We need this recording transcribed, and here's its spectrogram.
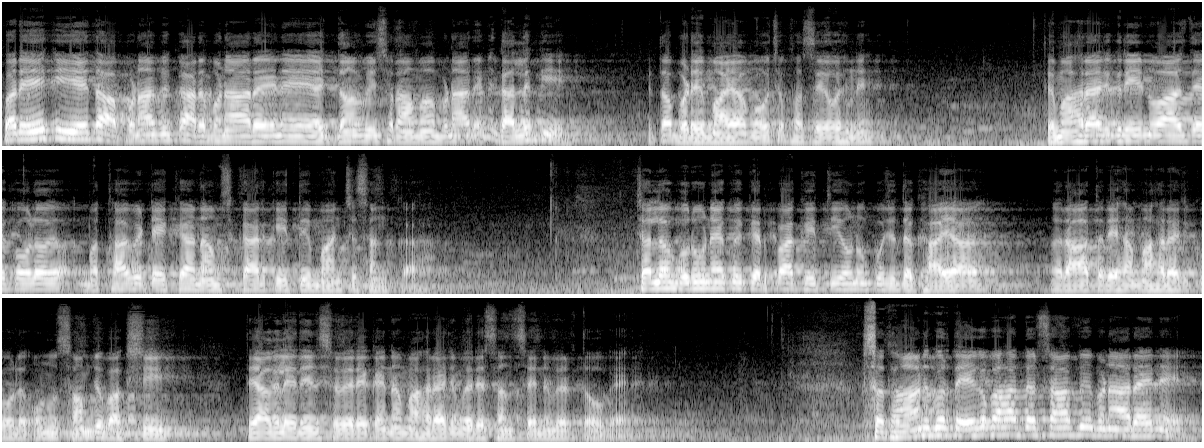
ਪਰ ਇਹ ਕੀ ਇਹ ਤਾਂ ਆਪਣਾ ਵੀ ਘਰ ਬਣਾ ਰਹੇ ਨੇ ਐਦਾਂ ਵੀ ਸਰਾਵਾਂ ਬਣਾ ਰਹੇ ਨੇ, ਗੱਲ ਕੀ ਹੈ? ਇਹ ਤਾਂ ਬੜੇ ਮਾਇਆ ਮੋਹ ਚ ਫਸੇ ਹੋਏ ਨੇ। ਤੇ ਮਹਾਰਾਜ ਗਰੀਬ ਨਿਵਾਸ ਦੇ ਕੋਲ ਮੱਥਾ ਵੀ ਟੇਕਿਆ, ਨਮਸਕਾਰ ਕੀਤੀ, ਮਨ ਚ ਸੰਕਾ। ਚਲੋ ਗੁਰੂ ਨੇ ਕੋਈ ਕਿਰਪਾ ਕੀਤੀ, ਉਹਨੂੰ ਕੁਝ ਦਿਖਾਇਆ। ਰਾਤ ਰਿਹਾ ਮਹਾਰਾਜ ਕੋਲ, ਉਹਨੂੰ ਸਮਝ ਬਖਸ਼ੀ ਤੇ ਅਗਲੇ ਦਿਨ ਸਵੇਰੇ ਕਹਿੰਦਾ, ਮਹਾਰਾਜ, ਮੇਰੇ ਸੰਸੇ ਨਿਵਰਤ ਹੋ ਗਏ। ਸਥਾਨ ਗੁਰੂ ਤੇਗ ਬਹਾਦਰ ਸਾਹਿਬ ਵੀ ਬਣਾ ਰਹੇ ਨੇ,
